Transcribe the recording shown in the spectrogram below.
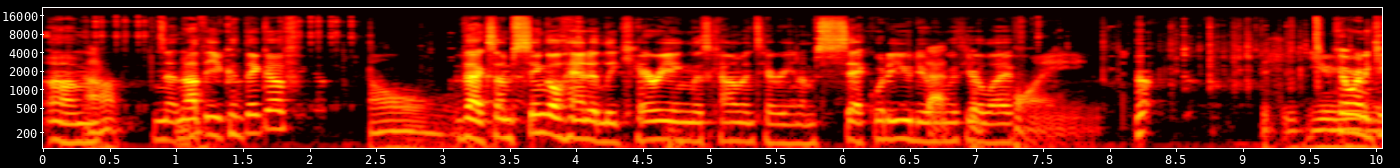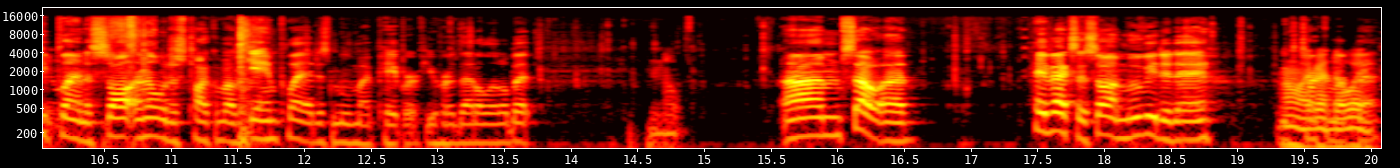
Um, I n- don't not that you can think of. Know. Vex, I'm single-handedly carrying this commentary, and I'm sick. What are you doing That's with your life? Point. This is your. Okay, we're gonna keep playing Assault, and then we'll just talk about gameplay. I just moved my paper. If you heard that a little bit. Nope. Um. So, uh, hey Vex, I saw a movie today. We Oh talk god, no way. that.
